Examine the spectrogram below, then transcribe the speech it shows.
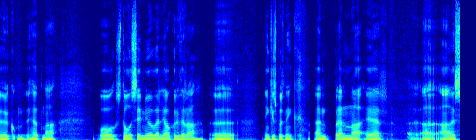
uh, hérna og stóð sig mjög vel hjá okkur í fyrra uh, engin spurning. En Brenna er aðeins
